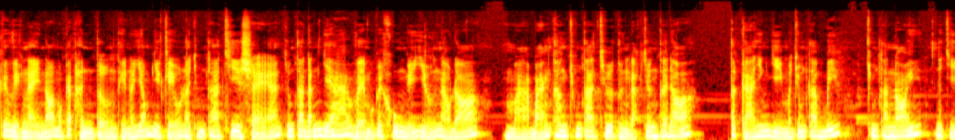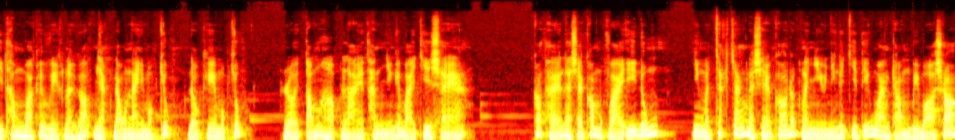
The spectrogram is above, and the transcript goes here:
Cái việc này nói một cách hình tượng thì nó giống như kiểu là chúng ta chia sẻ, chúng ta đánh giá về một cái khu nghỉ dưỡng nào đó mà bản thân chúng ta chưa từng đặt chân tới đó. Tất cả những gì mà chúng ta biết chúng ta nói nó chỉ thông qua cái việc là góp nhặt đầu này một chút, đầu kia một chút, rồi tổng hợp lại thành những cái bài chia sẻ. Có thể là sẽ có một vài ý đúng, nhưng mà chắc chắn là sẽ có rất là nhiều những cái chi tiết quan trọng bị bỏ sót,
